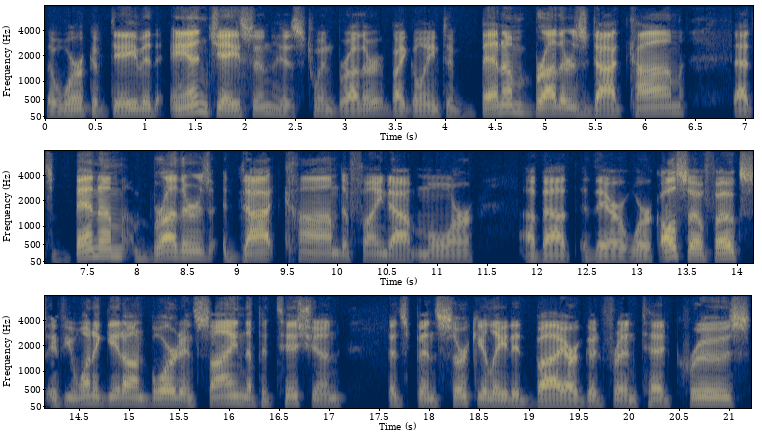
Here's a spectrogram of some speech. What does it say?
the work of David and Jason, his twin brother, by going to benhambrothers.com. That's benhambrothers.com to find out more about their work. Also, folks, if you want to get on board and sign the petition that's been circulated by our good friend Ted Cruz,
